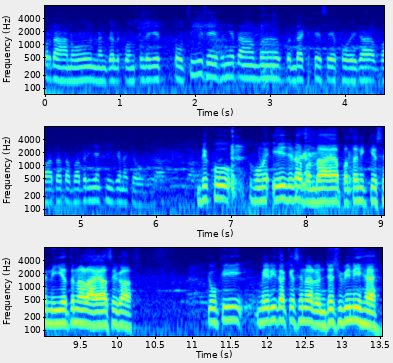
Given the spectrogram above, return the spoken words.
ਪ੍ਰਧਾਨ ਹੋ ਨੰਗਲ ਕੌਂਸਲ ਜੇ ਤੁਸੀਂ ਸੇਫ ਨਹੀਂ ਤਾਂ ਆਮ ਬੰਦਾ ਕਿੱਥੇ ਸੇਫ ਹੋਏਗਾ? ਵਾਰਦਾਤਾਂ ਵੱਧ ਰਹੀਆਂ ਕੀ ਕਹਿਣਾ ਚਾਹੋਗੇ? ਦੇਖੋ ਹੁਣ ਇਹ ਜਿਹੜਾ ਬੰਦਾ ਆਇਆ ਪਤਾ ਨਹੀਂ ਕਿਸ ਨੀਅਤ ਨਾਲ ਆਇਆ ਸੀਗਾ ਕਿਉਂਕਿ ਮੇਰੀ ਤਾਂ ਕਿਸੇ ਨਾਲ ਰੰਜਿਸ਼ ਵੀ ਨਹੀਂ ਹੈ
